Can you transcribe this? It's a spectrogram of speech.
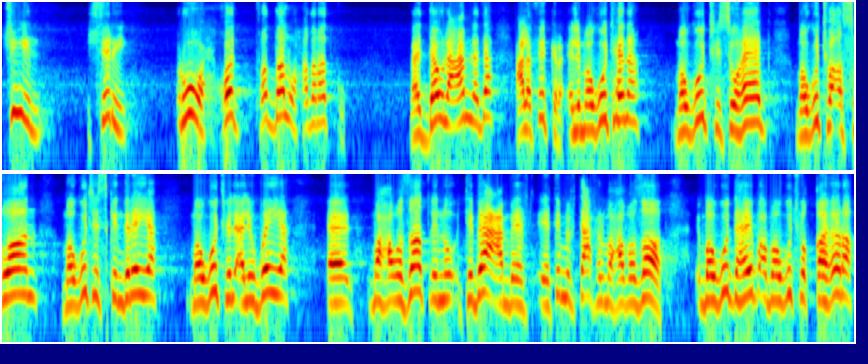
شيل اشتري. روح خد اتفضلوا حضراتكم. ما الدولة عاملة ده على فكرة. اللي موجود هنا موجود في سوهاج موجود في أسوان موجود في اسكندرية موجود في القليوبية آه، محافظات لأنه تباعا يتم افتتاح في المحافظات. موجود هيبقى موجود في القاهرة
